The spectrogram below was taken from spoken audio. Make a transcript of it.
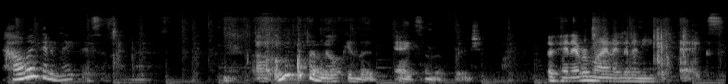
How am I going to make this in 10 minutes? Uh, let me put the milk and the eggs in the fridge. Okay, never mind. I'm going to need the eggs.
